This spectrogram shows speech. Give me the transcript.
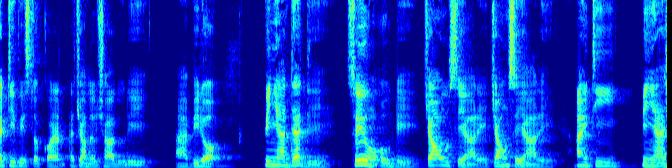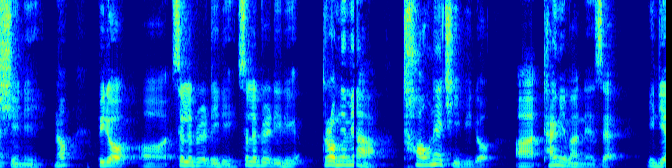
activist လို့ခေါ်တဲ့တခြားလှုပ်ရှားသူတွေအာပြီးတော့ ပညာတတ်တွေစေယုံအုပ်တွေကျောင်းဆရာတွေကျောင်းဆရာတွေ IT ပညာရှင်တွေเนาะပြီးတော့ celebrity တွေ celebrity တွေတော်တော်များများထောင်နဲ့ချီပြီးတော့အာထိုင်းမြန်မာနယ်စပ်အိန္ဒိယ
